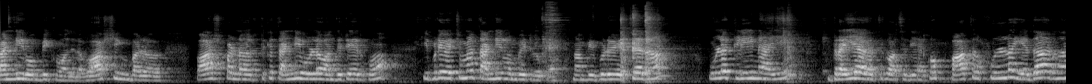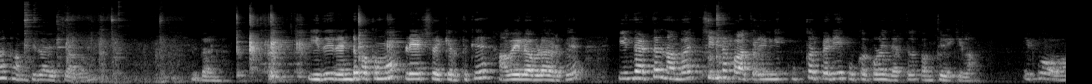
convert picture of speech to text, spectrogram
தண்ணி ரொம்பிக்கும் அதில். வாஷிங் ப வாஷ் பண்ணுறதுக்கு தண்ணி உள்ளே வந்துகிட்டே இருக்கும். இப்படி வச்சோம்னா தண்ணி ரொம்பிகிட்டு இருக்கும். நம்ம இப்படி வச்சா தான் உள்ளே க்ளீன் ஆகி ட்ரை ஆகிறதுக்கு வசதியாக இருக்கும். பாத்திரம் ஃபுல்லாக எதாக இருந்தாலும் கமுத்தி தான் வச்சாகணும். இதாங்க இது ரெண்டு பக்கமும் பிளேட்ஸ் வைக்கிறதுக்கு அவைலபிளாக இருக்குது இந்த இடத்துல நம்ம சின்ன பாத்திரம் இங்கே குக்கர் பெரிய குக்கர் கூட இந்த இடத்துல கமுத்தி வைக்கலாம். இப்போது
